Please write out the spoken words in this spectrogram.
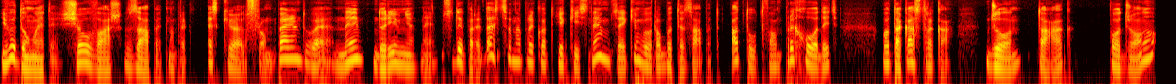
І ви думаєте, що ваш запит, наприклад, SQL from parent where name дорівнює name. Сюди передасться, наприклад, якийсь name, за яким ви робите запит. А тут вам приходить отака строка. John, так, по Джону,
